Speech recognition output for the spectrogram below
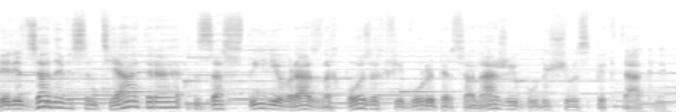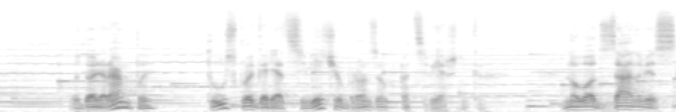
Перед занавесом театра застыли в разных позах фигуры персонажей будущего спектакля. Вдоль рампы тускло горят свечи в бронзовых подсвечниках. Но вот занавес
